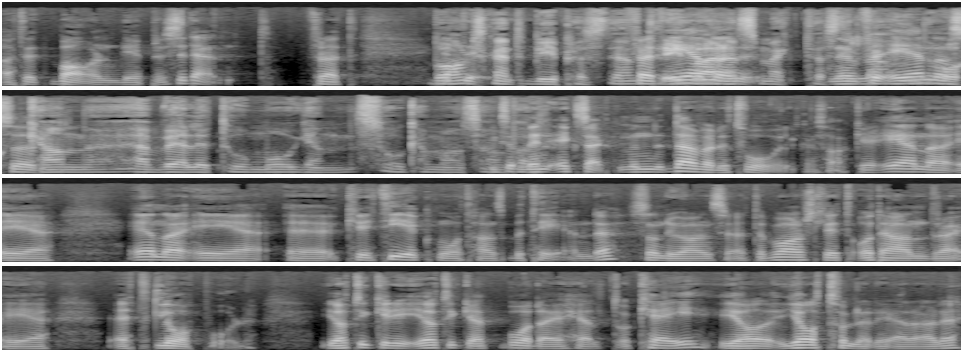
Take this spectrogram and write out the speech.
att ett barn blir president. För att Barn ska inte bli presidenter i världens mäktigaste land ena och så- han är väldigt omogen, så kan man sammanfatta. Men exakt, men där var det två olika saker. Ena är, ena är eh, kritik mot hans beteende, som du anser att är barnsligt, och det andra är ett glåpord. Jag tycker, jag tycker att båda är helt okej. Jag, jag tolererar det.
